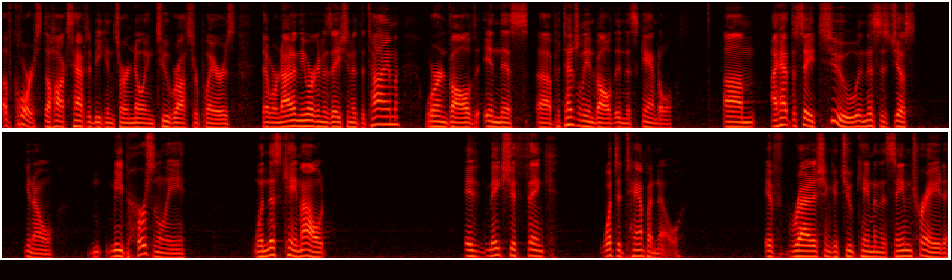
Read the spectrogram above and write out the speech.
of course, the Hawks have to be concerned knowing two roster players that were not in the organization at the time were involved in this, uh, potentially involved in this scandal. Um, I have to say, too, and this is just, you know, m- me personally, when this came out, it makes you think, what did Tampa know? If Raddysh and Katchouk came in the same trade,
